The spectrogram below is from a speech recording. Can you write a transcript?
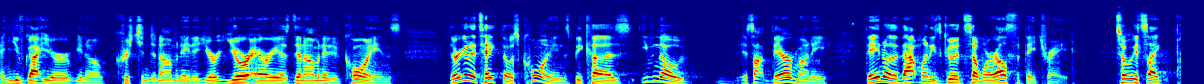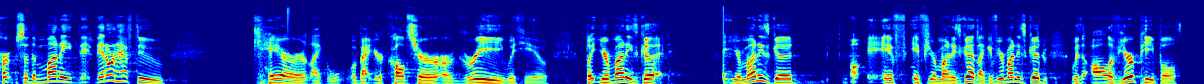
and you've got your you know Christian denominated your your area's denominated coins. They're going to take those coins because even though it's not their money, they know that that money's good somewhere else that they trade. So it's like per, so the money they, they don't have to care like about your culture or agree with you, but your money's good. Your money's good uh, if if your money's good. Like if your money's good with all of your people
